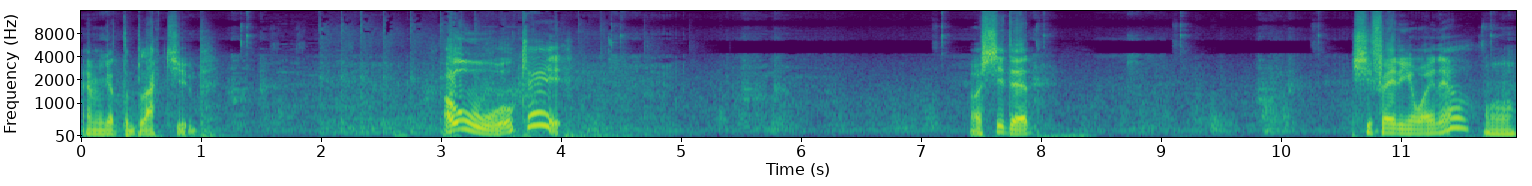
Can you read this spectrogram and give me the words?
And we got the black cube. Oh, okay. Oh, she dead. She fading away now? Or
